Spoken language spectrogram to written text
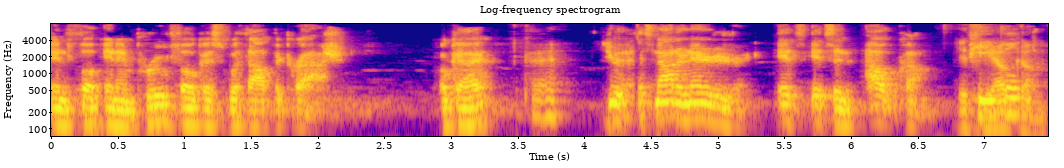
and, fo- and improved focus without the crash. Okay. Okay. You're, it's not an energy drink. It's it's an outcome. It's people the outcome.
